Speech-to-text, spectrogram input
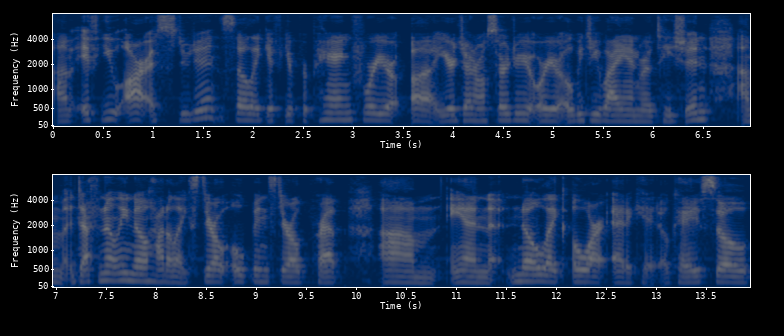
Um, if you are a student, so like if you're preparing for your uh, your general surgery or your OBGYN rotation, um, definitely know how to like sterile open, sterile prep, um, and know like OR etiquette, okay? So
